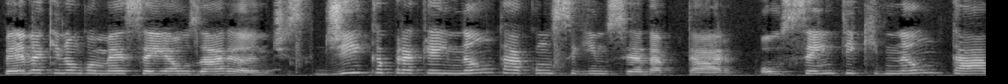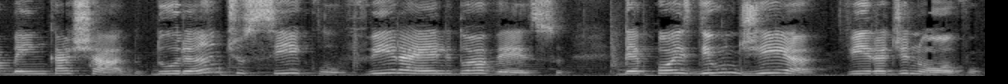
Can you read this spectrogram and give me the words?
Pena que não comecei a usar antes. Dica para quem não tá conseguindo se adaptar ou sente que não tá bem encaixado. Durante o ciclo, vira ele do avesso. Depois de um dia, vira de novo.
